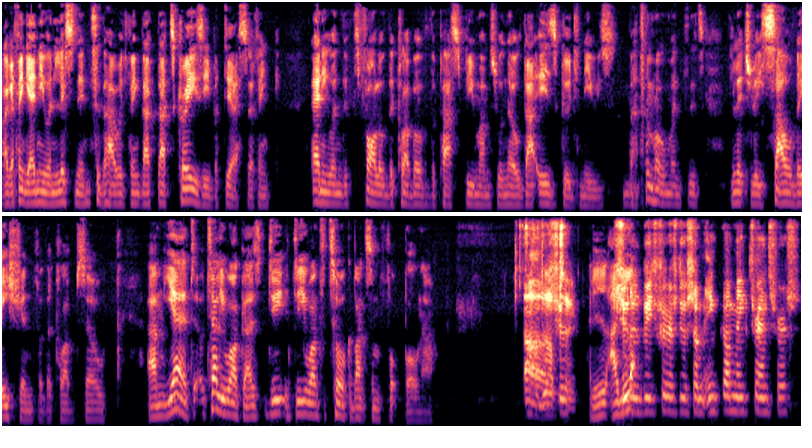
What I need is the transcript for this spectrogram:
like I think anyone listening to that would think that that's crazy, but yes, I think anyone that's followed the club over the past few months will know that is good news at the moment. It's literally salvation for the club. So, um, yeah. T- tell you what, guys. Do do you want to talk about some football now? I'd Uh, love should, to. I, l- I shouldn't lo- we first do some incoming transfers?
